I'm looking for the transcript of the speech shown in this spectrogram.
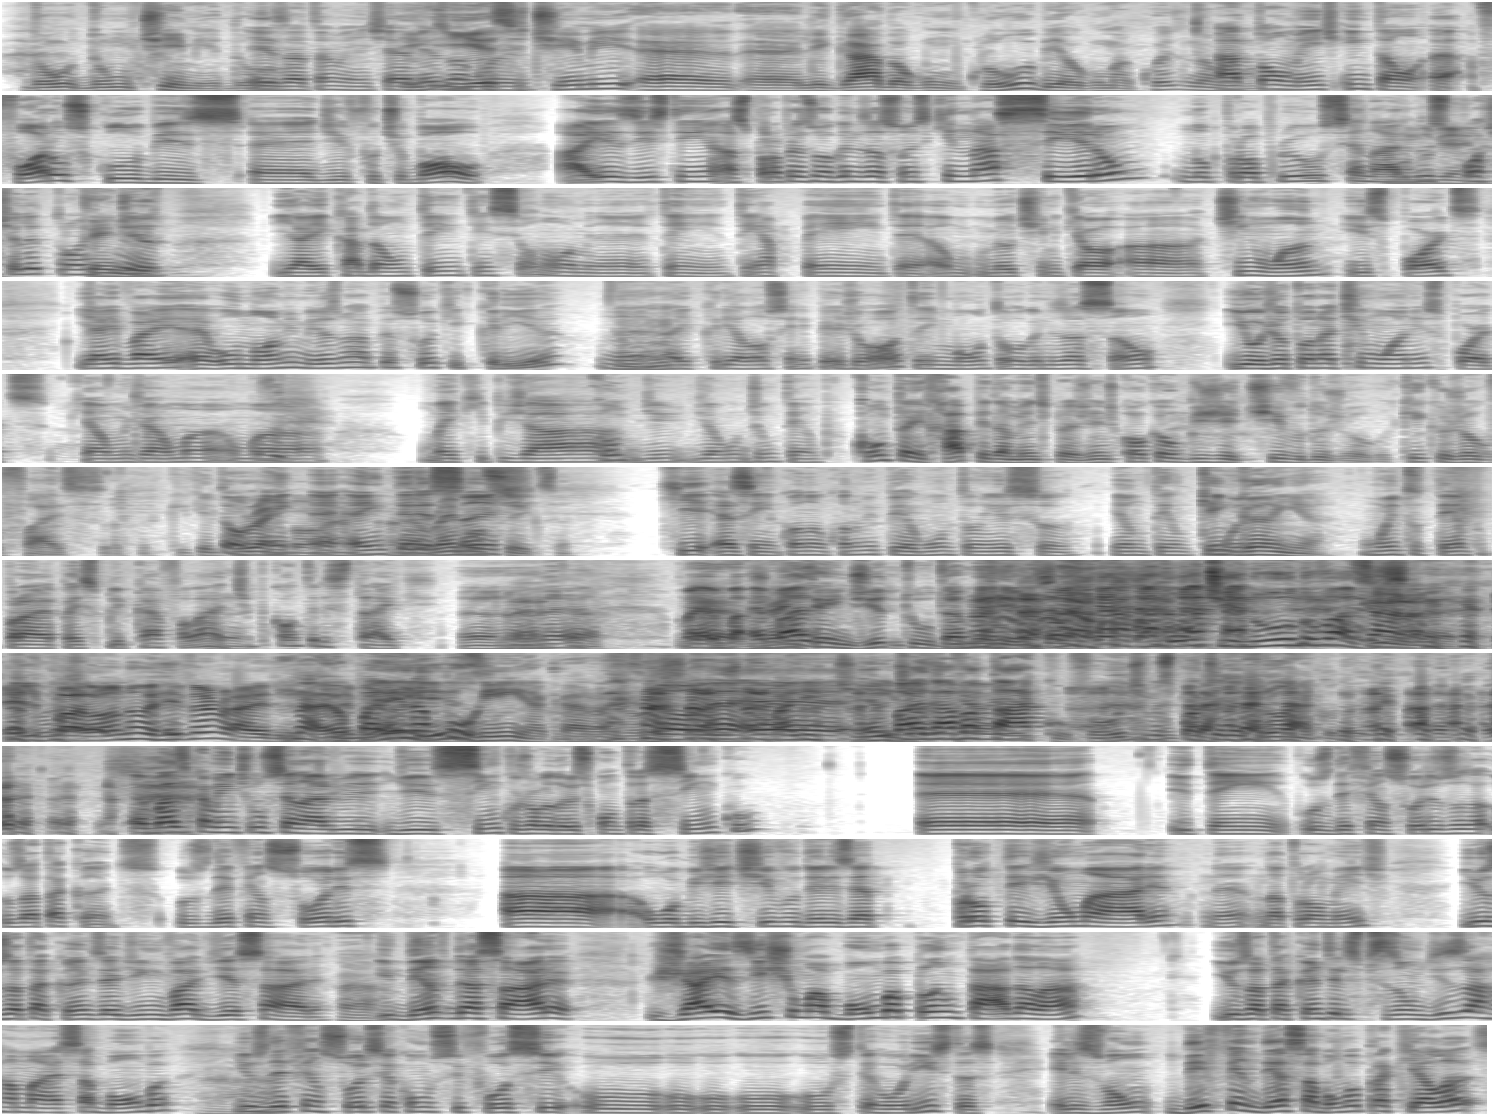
do- de um time. Do, Exatamente. É a e mesma e coisa. esse time é, é ligado a algum clube, alguma coisa? Não. Atualmente, então, é, fora os clubes é, de futebol, aí existem as próprias organizações que nasceram no próprio cenário Mundo do game. esporte eletrônico Entendi. mesmo. E aí cada um tem, tem seu nome, né? Tem, tem a PEN, tem o meu time que é a Team One Esports. E aí vai, é, o nome mesmo é a pessoa que cria, né? Uhum. Aí cria lá o CNPJ e monta a organização. E hoje eu tô na Team One Esports, que é uma, já uma, uma, uma equipe já Com- de, de, um, de um tempo. Conta aí rapidamente pra gente qual que é o objetivo do jogo. O que, que o jogo faz? O que que ele... Então, é- Rainbow, é, né? é É, Rainbow interessante Six. que, assim, quando, quando me perguntam isso, eu não tenho Quem muito, ganha? muito tempo pra pra explicar, falar, ah, tipo Counter-Strike. Aham, né? tá. Mas é, é já base- entendi tudo. Também. Eu só continuo no vazio. velho. Ele parou no River Rider. Não, eu parei É na porrinha, cara. Não, é- Palitinho. é Eu jogava basicamente- taco. Foi o último esporte eletrônico. É basicamente um cenário de, de cinco jogadores contra cinco. é, e tem os defensores e os, os atacantes. Os defensores, a- o objetivo deles é proteger uma área, né, naturalmente, e os atacantes é de invadir essa área. Ah. E dentro dessa área já existe uma bomba plantada lá, e os atacantes eles precisam desarmar essa bomba e os defensores, que é como se fosse o- o- o- os terroristas, eles vão defender essa bomba para que ela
